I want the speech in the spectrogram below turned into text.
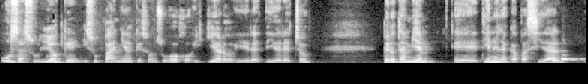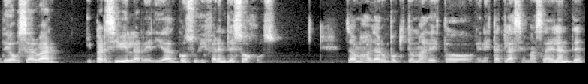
usa su lioque y su paña, que son sus ojos izquierdos y, derechos, pero también eh, tiene la capacidad de observar y percibir la realidad con sus diferentes ojos. Ya vamos a hablar un poquito más de esto en esta clase más adelante,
